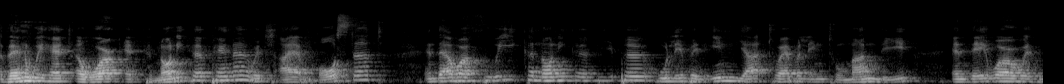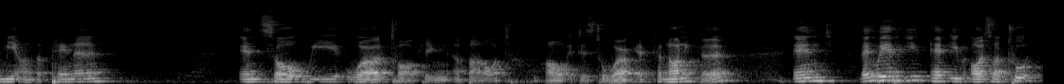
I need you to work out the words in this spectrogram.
then we had a work at Canonical panel, which I have hosted. And there were three canonical people who live in India traveling to Mandi, and they were with me on the panel. And so we were talking about how it is to work at Canonical. And then we have had also two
